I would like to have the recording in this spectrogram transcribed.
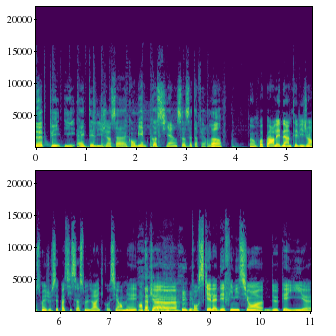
EPI intelligent? Ça a combien de quotient, ça, cette affaire-là? On peut parler d'intelligence, mais je ne sais pas si ça se mesure avec quotient. Mais en tout cas, euh, pour ce qui est la définition euh, de pays euh,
